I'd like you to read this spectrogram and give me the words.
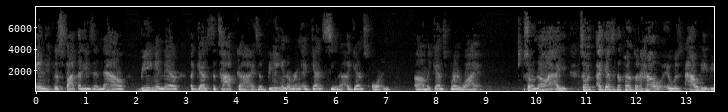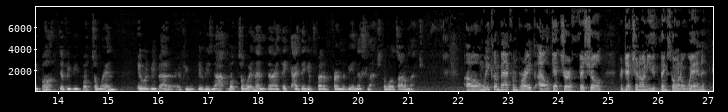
in the spot that he's in now, being in there against the top guys, of being in the ring against Cena, against Orton, um, against Bray Wyatt. So no, I, I so I guess it depends on how it was how he be booked. If he be booked to win, it would be better. If he if he's not booked to win, then then I think I think it's better for him to be in this match, the world title match. Uh, when we come back from break, I'll get your official prediction on who you think's going to win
